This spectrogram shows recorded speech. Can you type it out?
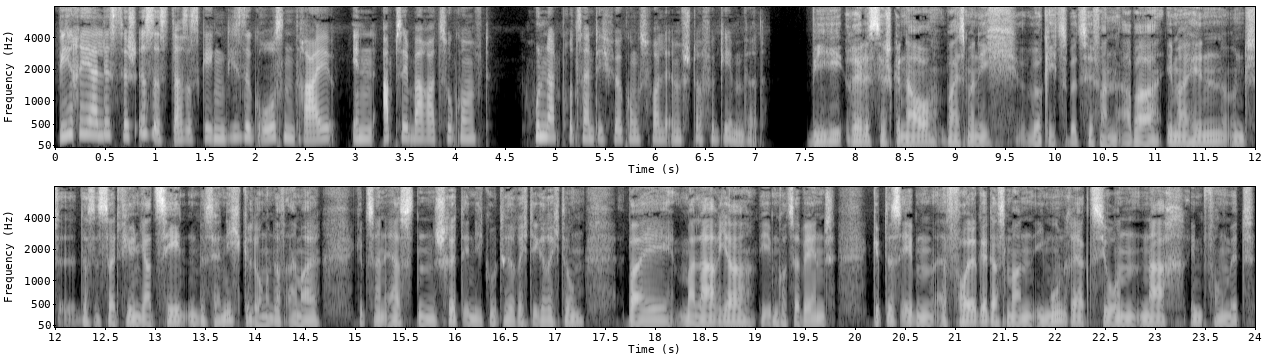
Wie realistisch ist es, dass es gegen diese großen drei in absehbarer Zukunft hundertprozentig wirkungsvolle Impfstoffe geben wird? Wie realistisch genau, weiß man nicht wirklich zu beziffern, aber immerhin, und das ist seit vielen Jahrzehnten bisher nicht gelungen, und auf einmal gibt es einen ersten Schritt in die gute, richtige Richtung. Bei Malaria, wie eben kurz erwähnt, gibt es eben Erfolge, dass man Immunreaktionen nach Impfung mit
